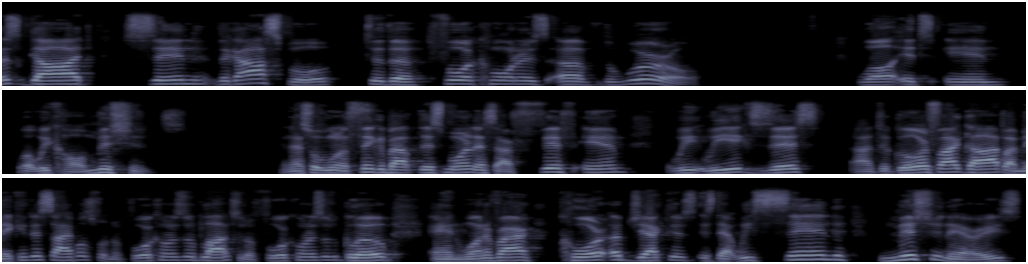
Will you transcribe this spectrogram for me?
does God send the gospel to the four corners of the world? Well, it's in what we call missions. And that's what we want to think about this morning. That's our fifth M. We, we exist uh, to glorify God by making disciples from the four corners of the block to the four corners of the globe. And one of our core objectives is that we send missionaries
